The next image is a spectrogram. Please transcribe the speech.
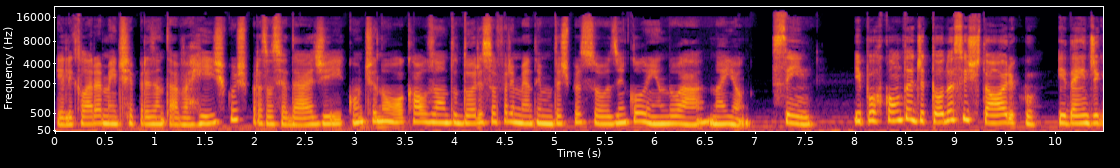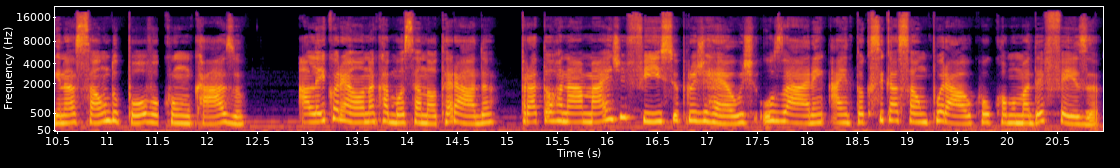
Ele claramente representava riscos para a sociedade e continuou causando dor e sofrimento em muitas pessoas, incluindo a Nayang. Sim, e por conta de todo esse histórico e da indignação do povo com o caso, a lei coreana acabou sendo alterada para tornar mais difícil para os réus usarem a intoxicação por álcool como uma defesa.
